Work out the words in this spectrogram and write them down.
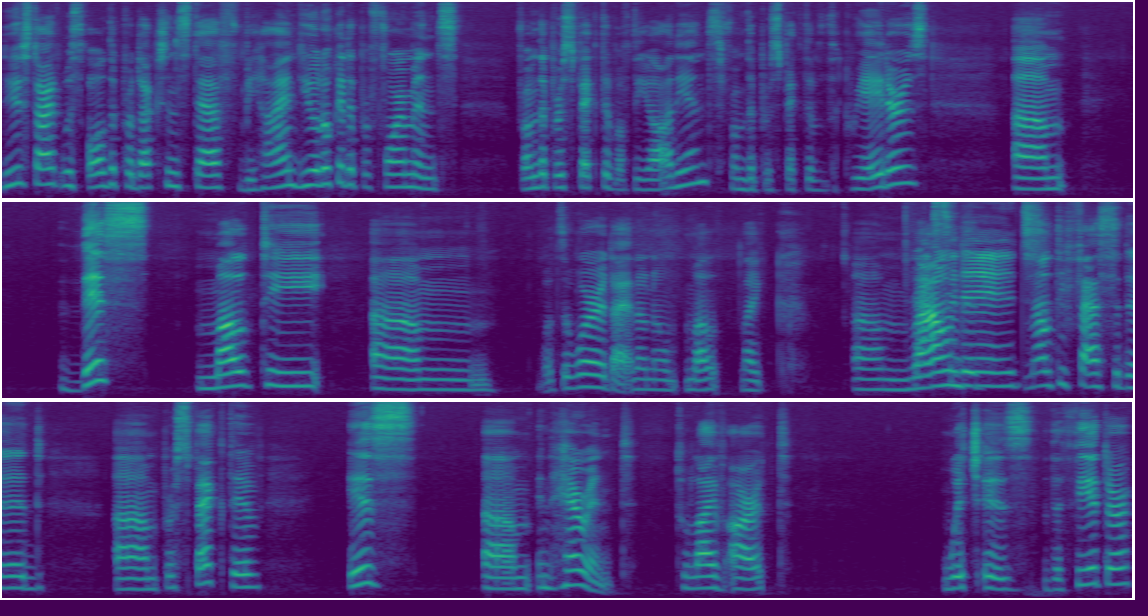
Do you start with all the production staff behind? Do you look at the performance from the perspective of the audience, from the perspective of the creators? Um, this multi um, what's the word? I don't know. Mul- like um, rounded, multifaceted um, perspective is um, inherent to live art, which is the theater.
